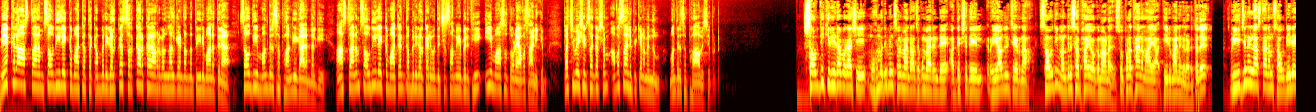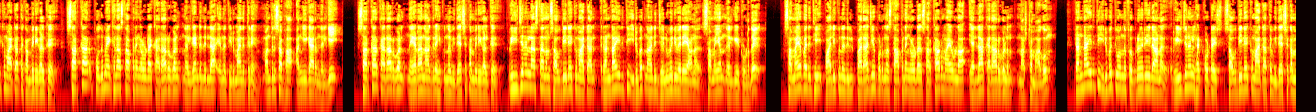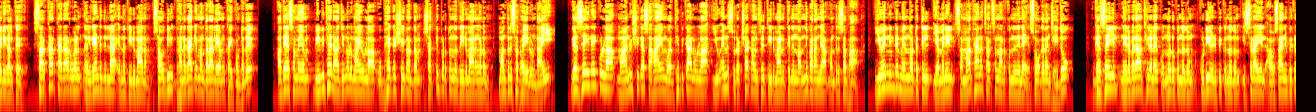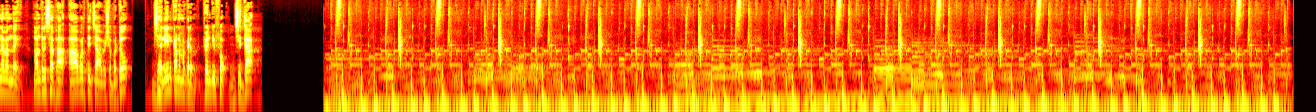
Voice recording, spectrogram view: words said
മേഖലാ ആസ്ഥാനം സൗദിയിലേക്ക് മാറ്റാത്ത കമ്പനികൾക്ക് സർക്കാർ കരാറുകൾ നൽകേണ്ടെന്ന തീരുമാനത്തിന് സൗദി മന്ത്രിസഭ അംഗീകാരം നൽകി. ആസ്ഥാനം സൗദിയിലേക്ക് മാറ്റാൻ കമ്പനികൾക്ക് അനുവദിച്ച സമയപരിധി ഈ മാസത്തോടെ അവസാനിക്കും. പശ്ചിമേഷ്യൻ സംഘർഷം അവസാനിപ്പിക്കണമെന്നും മന്ത്രിസഭ ആവശ്യപ്പെട്ടു. സൗദി കിരീടാവകാശി മുഹമ്മദ് ബിൻ സൽമാൻ രാജകുമാരന്റെ അധ്യക്ഷതയിൽ റിയാദിൽ ചേർന്ന സൗദി മന്ത്രിസഭാ യോഗമാണ് സുപ്രധാനമായ തീരുമാനങ്ങളെടുത്തത്. റീജിയണൽ ആസ്ഥാനം സൗദിയിലേക്ക് മാറ്റാത്ത കമ്പനികൾക്ക് സർക്കാർ പൊതുമേഖലാ സ്ഥാപനങ്ങളുടെ കരാറുകൾ നൽകേണ്ടതില്ല എന്ന തീരുമാനത്തിന് മന്ത്രിസഭ അംഗീകാരം നൽകി. സർക്കാർ കരാറുകൾ നേടാൻ ആഗ്രഹിക്കുന്ന വിദേശ കമ്പനികൾക്ക് റീജിയണൽ ആസ്ഥാനം സൗദിയിലേക്ക് മാറ്റാൻ രണ്ടായിരത്തി ഇരുപത്തിനാല് ജനുവരി വരെയാണ് സമയം നൽകിയിട്ടുള്ളത്. സമയപരിധി പാലിക്കുന്നതിൽ പരാജയപ്പെടുന്ന സ്ഥാപനങ്ങളുടെ സർക്കാരുമായുള്ള എല്ലാ കരാറുകളും നഷ്ടമാകും. രണ്ടായിരത്തി ഇരുപത്തിയൊന്ന് ഫെബ്രുവരിയിലാണ് റീജിയണൽ ഹെഡ്ക്വാർട്ടേഴ്സ് സൗദിയിലേക്ക് മാറ്റാത്ത വിദേശ കമ്പനികൾക്ക് സർക്കാർ കരാറുകൾ നൽകേണ്ടതില്ല എന്ന തീരുമാനം സൗദി ധനകാര്യ മന്ത്രാലയം കൈക്കൊണ്ടത്. അതേസമയം വിവിധ രാജ്യങ്ങളുമായുള്ള ഉഭയകക്ഷി ബന്ധം ശക്തിപ്പെടുത്തുന്ന തീരുമാനങ്ങളും മന്ത്രിസഭയിലുണ്ടായി. ഗസയിലേക്കുള്ള മാനുഷിക സഹായം വർദ്ധിപ്പിക്കാനുള്ള യു എൻ സുരക്ഷാ കൌൺസിൽ തീരുമാനത്തിന് നന്ദി പറഞ്ഞ മന്ത്രിസഭ യു എന്നിന്റെ മേൽനോട്ടത്തിൽ യമനിൽ സമാധാന ചർച്ച നടക്കുന്നതിനെ സ്വാഗതം ചെയ്തു. ഗസയിൽ നിരപരാധികളെ കൊന്നൊടുക്കുന്നതും കുടിയൊഴിപ്പിക്കുന്നതും ഇസ്രായേൽ അവസാനിപ്പിക്കണമെന്ന് മന്ത്രിസഭ ആവർത്തിച്ച് ആവശ്യപ്പെട്ടു. ജലീൽ കണമകലം ട്വന്റി ജിദ്ദ.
